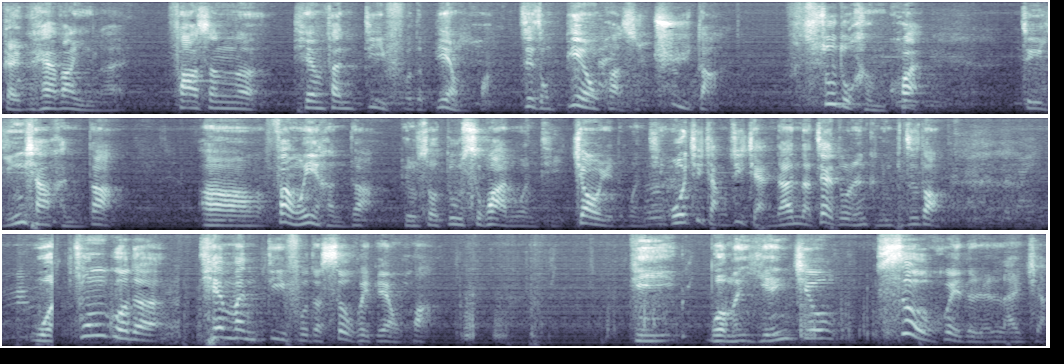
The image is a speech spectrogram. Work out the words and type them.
改革开放以来，发生了天翻地覆的变化，这种变化是巨大的，速度很快，这个影响很大，啊、范围也很大。比如说都市化的问题、教育的问题，我就讲最简单的，再多人可能不知道。我中国的天翻地覆的社会变化，比我们研究社会的人来讲，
